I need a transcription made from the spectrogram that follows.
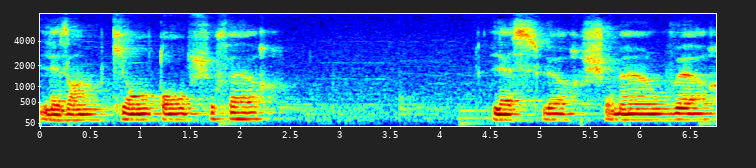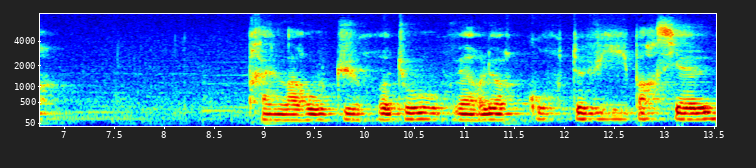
les âmes qui ont tant souffert laissent leur chemin ouvert, prennent la route du retour vers leur courte vie partielle.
